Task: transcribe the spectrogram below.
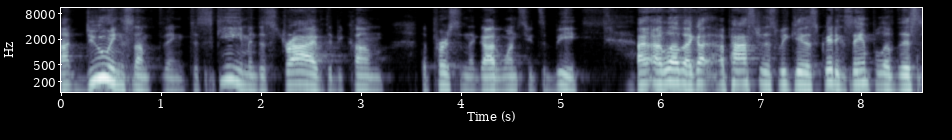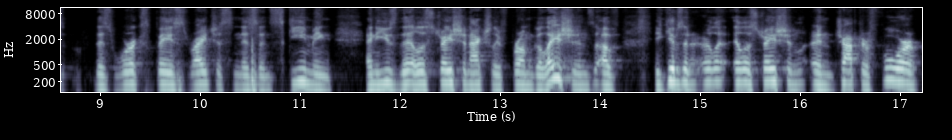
Not doing something to scheme and to strive to become the person that God wants you to be. I, I love, I got a pastor this week gave this great example of this this works based righteousness and scheming. And he used the illustration actually from Galatians of he gives an illustration in chapter 4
